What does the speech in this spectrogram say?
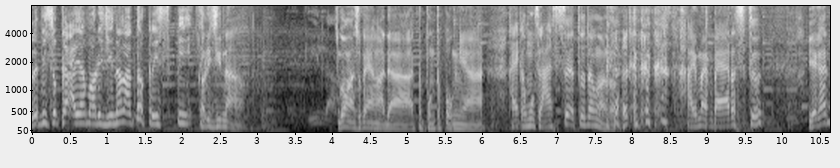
Lebih suka ayam original atau crispy? Original. Gue gak suka yang ada tepung-tepungnya Kayak kamu flase tuh tau gak lo Ayam MPRS tuh Ya kan?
